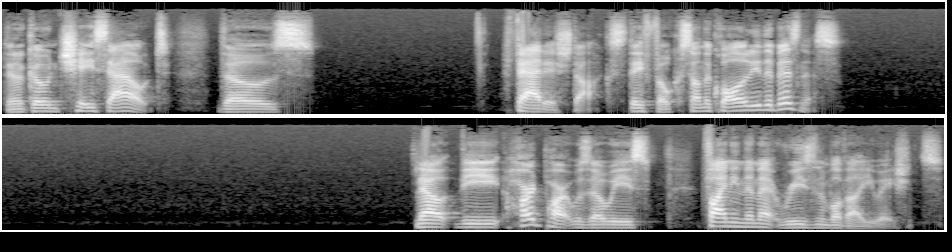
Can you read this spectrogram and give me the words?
They don't go and chase out those faddish stocks. They focus on the quality of the business. Now, the hard part was always finding them at reasonable valuations,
